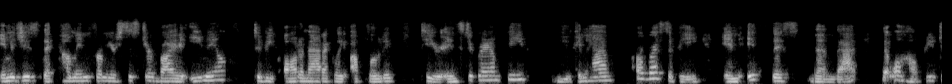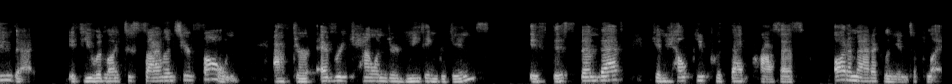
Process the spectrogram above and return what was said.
images that come in from your sister via email to be automatically uploaded to your Instagram feed, you can have a recipe in If This Then That that will help you do that. If you would like to silence your phone after every calendared meeting begins, if this then that can help you put that process automatically into play.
